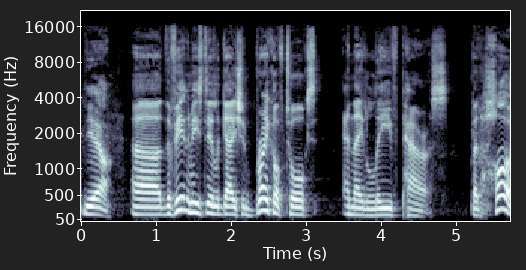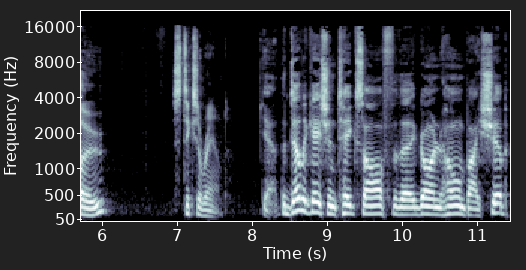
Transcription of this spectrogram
Yeah. Uh, the Vietnamese delegation break off talks and they leave Paris. But Ho sticks around. Yeah, the delegation takes off. They're going home by ship,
